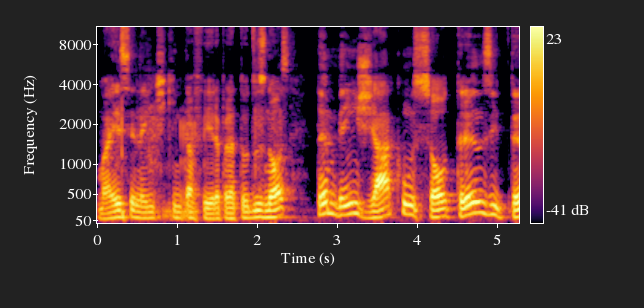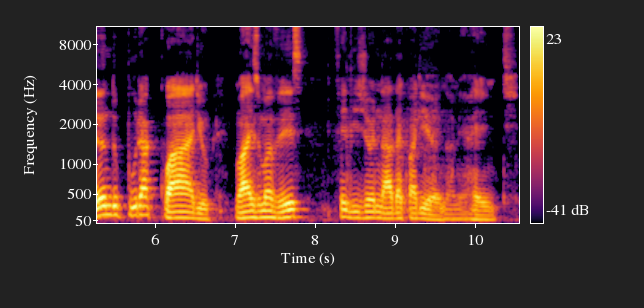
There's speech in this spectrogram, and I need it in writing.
Uma excelente quinta-feira para todos nós, também já com o Sol transitando por Aquário. Mais uma vez, feliz jornada aquariana, minha gente.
